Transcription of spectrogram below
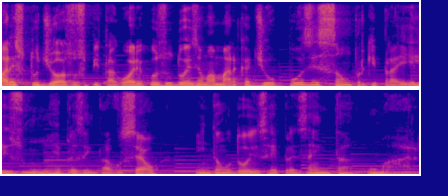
Para estudiosos pitagóricos, o 2 é uma marca de oposição, porque para eles o 1 um representava o céu, então o 2 representa o mar.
